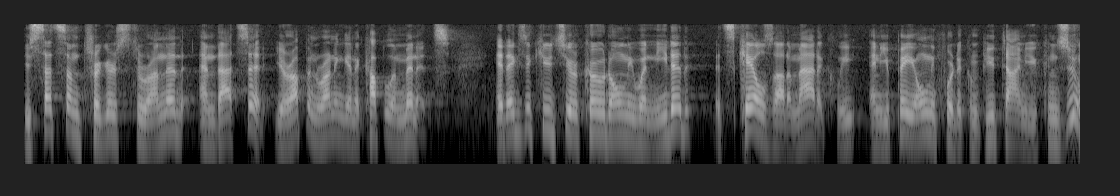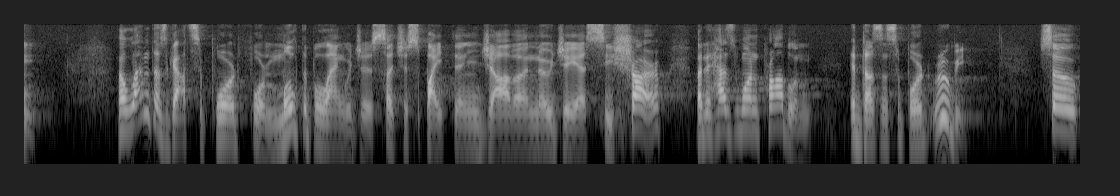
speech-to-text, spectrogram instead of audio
you set some triggers to run it, and that's it. You're up and running in a couple of minutes. It executes your code only when needed, it scales automatically, and you pay only for the compute time you consume. Now, Lambda's got support for multiple languages such as Python, Java, Node.js, C Sharp, but it has one problem. It doesn't support Ruby. So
